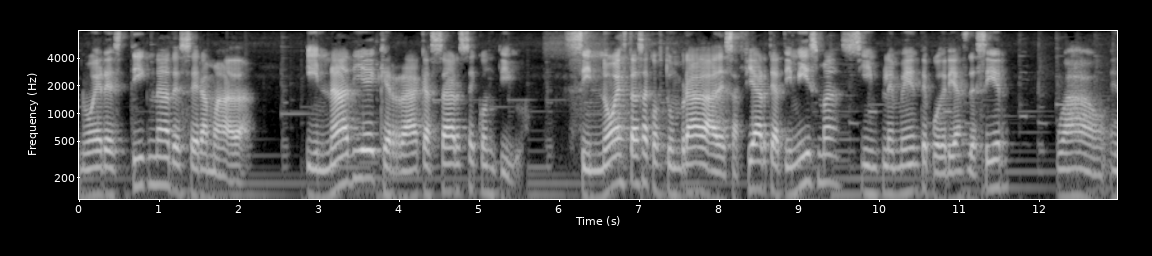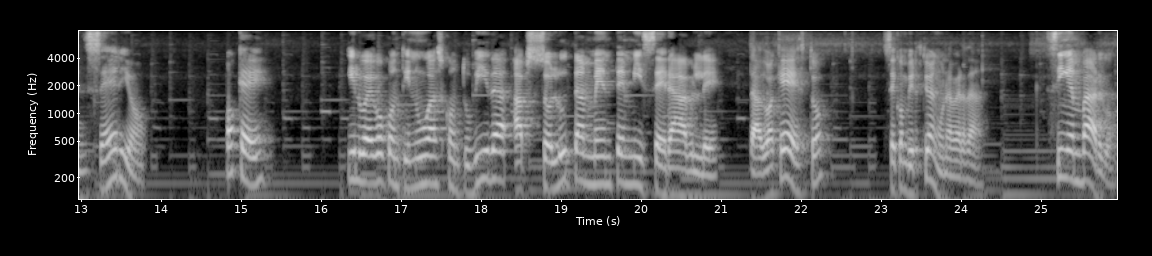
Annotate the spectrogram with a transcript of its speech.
no eres digna de ser amada y nadie querrá casarse contigo. Si no estás acostumbrada a desafiarte a ti misma, simplemente podrías decir, wow, ¿en serio? Ok, y luego continúas con tu vida absolutamente miserable, dado a que esto se convirtió en una verdad. Sin embargo,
